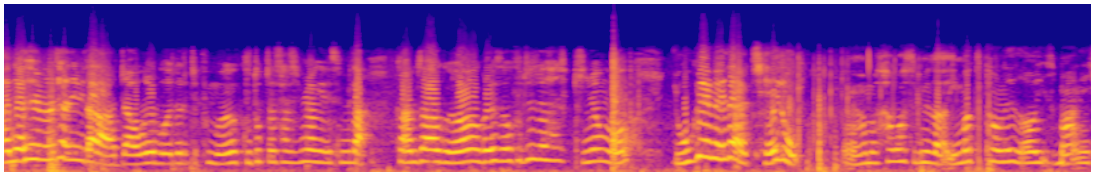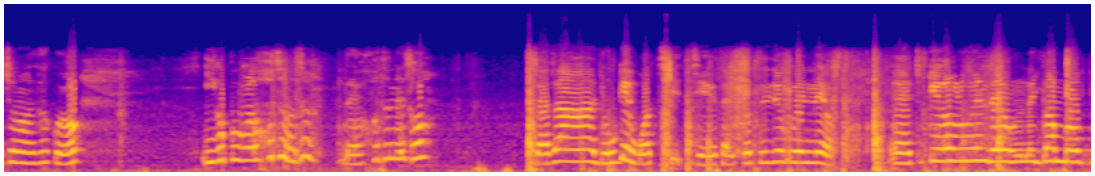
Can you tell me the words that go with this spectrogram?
안녕하세요, 명탄입니다. 자, 오늘 보여드릴 제품은 구독자 40명이 됐습니다. 감사하고요. 그래서 구독자 40 기념으로 요괴 메달 제로 네, 한번 사봤습니다. 이마트 타운에서 12,000원에 샀고요. 이것 보면 허전하죠? 네, 허전해서 짜잔, 요괴 워치 제일 살거 드리려고 했네요. 네, 두께가 그러는데 오늘 이거 한번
